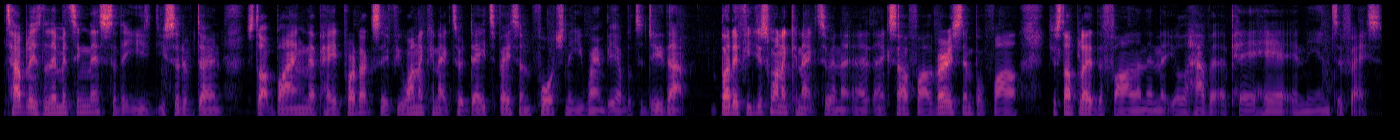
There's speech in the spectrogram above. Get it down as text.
Tableau is limiting this so that you, you sort of don't stop buying their paid products. So if you want to connect to a database, unfortunately, you won't be able to do that. But if you just want to connect to an, an, Excel file, very simple file, just upload the file and then you'll have it appear here in the interface.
